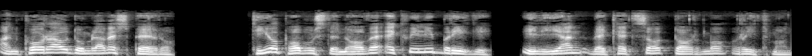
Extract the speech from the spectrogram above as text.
ancora o dum la vespero. Tio povus denove equilibrigi ilian vecetso dormo ritmon.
